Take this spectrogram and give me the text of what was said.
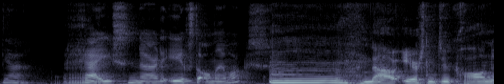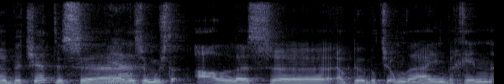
ja, reis naar de eerste Anemax? Mm, nou, eerst natuurlijk gewoon eh, budget. Dus, eh, Ja. dus we moesten alles, eh, elk dubbeltje omdraaien in het begin.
